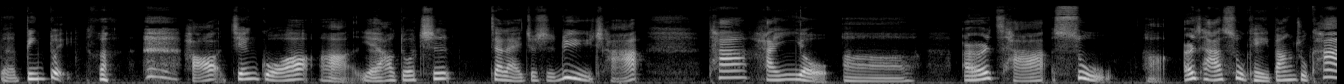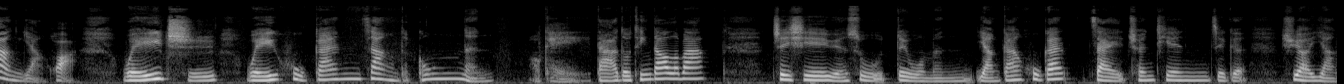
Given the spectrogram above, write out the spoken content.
呃兵队。好，坚果啊也要多吃。再来就是绿茶，它含有啊儿茶素。好，儿茶素可以帮助抗氧化，维持维护肝脏的功能。OK，大家都听到了吧？这些元素对我们养肝护肝，在春天这个需要养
